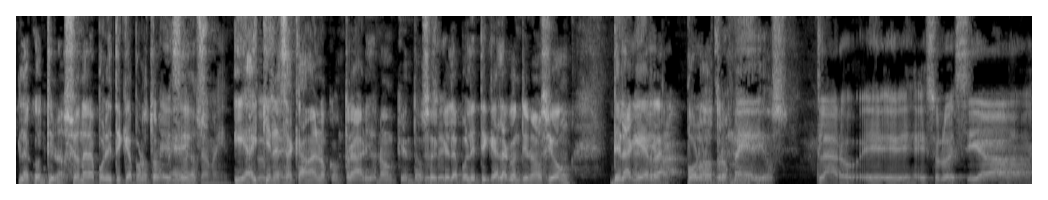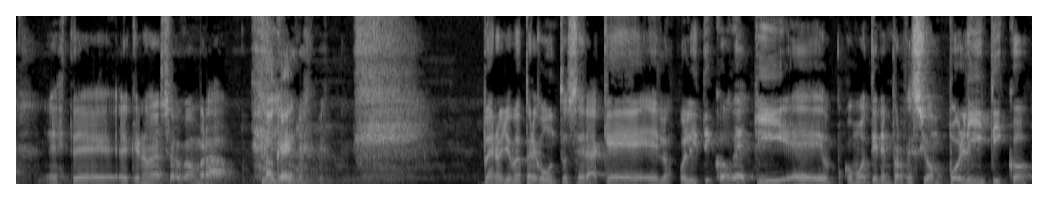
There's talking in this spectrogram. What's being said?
La continuación de la política por otros medios y hay Entonces- quienes sacaban lo contrario, ¿no? Que entonces, Entonces- que la política es la continuación de la, guerra, por, otros medios. Claro, eh, eh, eso lo decía este, el que no debe ser nombrado. Ok. bueno, yo me pregunto, ¿será que eh, los políticos de aquí, eh, como tienen profesión político,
